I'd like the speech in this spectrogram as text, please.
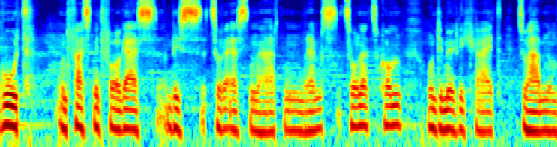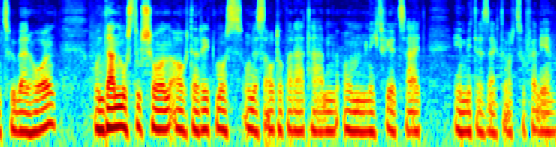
gut und fast mit Vollgas bis zur ersten harten Bremszone zu kommen und die Möglichkeit zu haben, um zu überholen. Und dann musst du schon auch den Rhythmus und das Auto parat haben, um nicht viel Zeit im Mittelsektor zu verlieren.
